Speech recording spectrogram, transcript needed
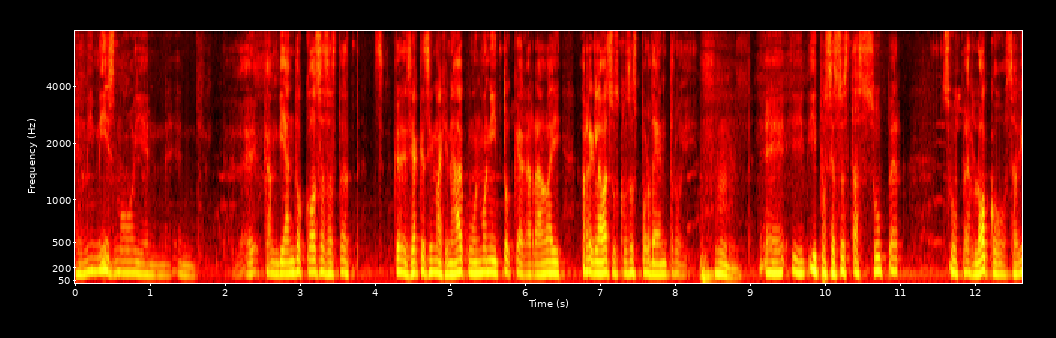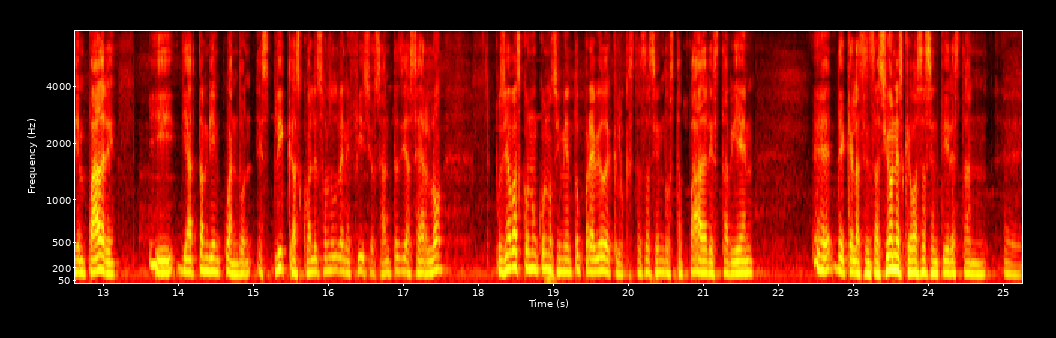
en, mí mismo y en, en eh, cambiando cosas hasta que decía que se imaginaba como un monito que agarraba y arreglaba sus cosas por dentro. Y, eh, y, pues eso está súper, súper loco, o sea, bien padre. Y ya también cuando explicas cuáles son los beneficios antes de hacerlo, pues ya vas con un conocimiento previo de que lo que estás haciendo está padre, está bien, eh, de que las sensaciones que vas a sentir están, eh,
